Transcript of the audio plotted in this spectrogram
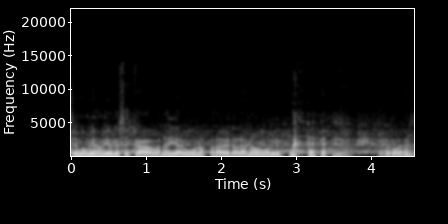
Tengo mis amigos que se escapan, hay algunos para ver a la novia. Pero bueno.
